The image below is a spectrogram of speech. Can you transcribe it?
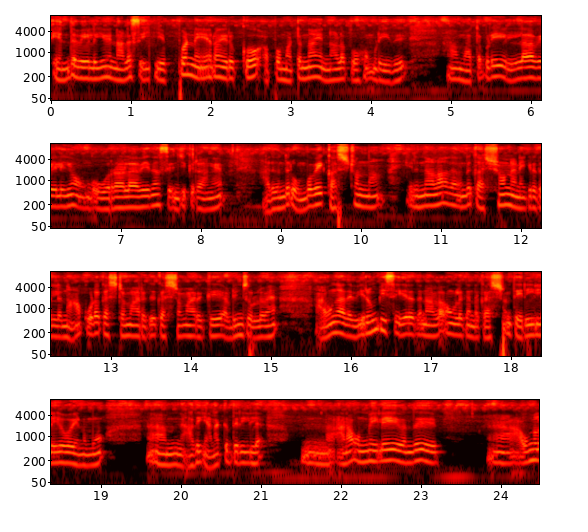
எந்த வேலையும் என்னால் செய் எப்போ நேரம் இருக்கோ அப்போ மட்டும்தான் என்னால் போக முடியுது. மற்றபடி எல்லா வேலையும் அவங்க ஒரு ஆளாகவே தான் செஞ்சுக்கிறாங்க. அது வந்து ரொம்பவே கஷ்டம்தான். இருந்தாலும் அதை வந்து கஷ்டம்னு நினைக்கிறது இல்லை நான் கூட கஷ்டமாக இருக்குது கஷ்டமாக இருக்குது அப்படின்னு சொல்லுவேன். அவங்க அதை விரும்பி செய்கிறதுனால அவங்களுக்கு அந்த கஷ்டம் தெரியலையோ என்னமோ. அது எனக்கு தெரியல. ஆனால் உண்மையிலே வந்து அவங்கள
